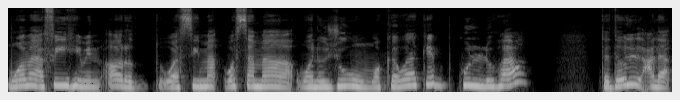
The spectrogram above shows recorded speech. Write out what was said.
وما فيه من أرض وسماء ونجوم وكواكب كلها تدل على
